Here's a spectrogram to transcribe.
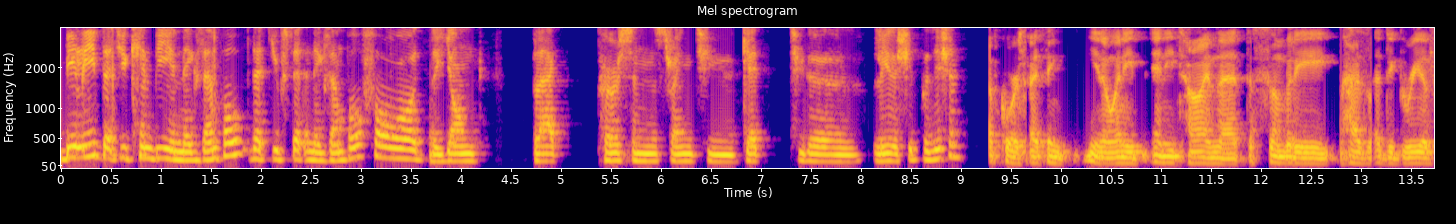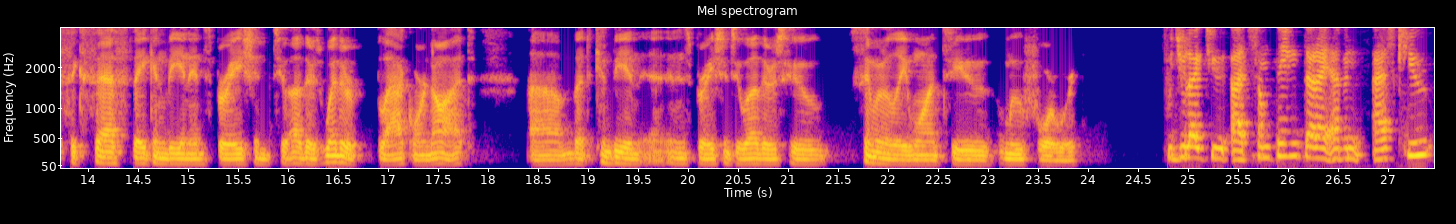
believe that you can be an example, that you've set an example for the young black persons trying to get to the leadership position? Of course, I think you know any any time that somebody has a degree of success, they can be an inspiration to others, whether black or not, um, but can be an, an inspiration to others who similarly want to move forward. Would you like to add something that I haven't asked you?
